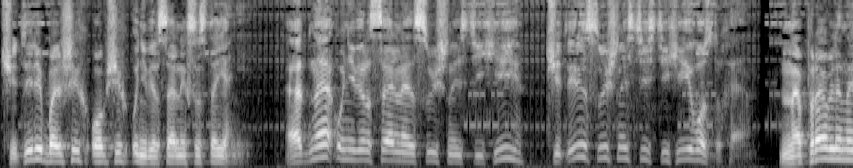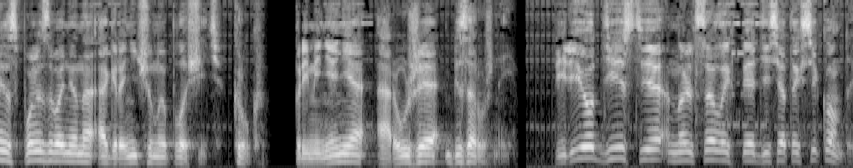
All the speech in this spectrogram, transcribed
Четыре больших общих универсальных состояний. Одна универсальная сущность стихии, четыре сущности стихии воздуха. Направленное использование на ограниченную площадь, круг. Применение оружия безоружный. Период действия 0,5 секунды,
